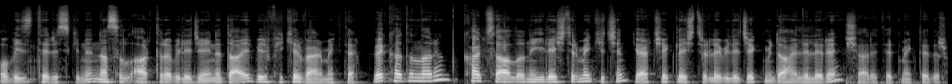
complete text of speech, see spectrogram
obezite riskini nasıl artırabileceğine dair bir fikir vermekte ve kadınların kalp sağlığını iyileştirmek için gerçekleştirilebilecek müdahaleleri işaret etmektedir.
